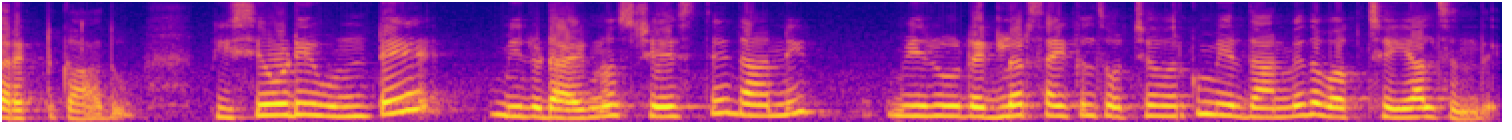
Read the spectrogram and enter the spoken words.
కరెక్ట్ కాదు. పిసిఓడి ఉంటే మీరు డయాగ్నోస్ చేస్తే దాన్ని మీరు రెగ్యులర్ సైకిల్స్ వచ్చే వరకు మీరు దాని మీద వర్క్ చేయాల్సిందే.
